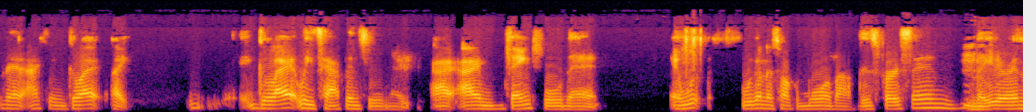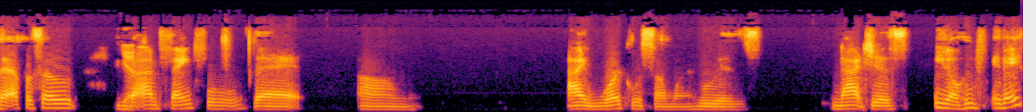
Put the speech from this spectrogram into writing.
that I can glad, like gladly tap into. Like I, I'm thankful that, and we're, we're going to talk more about this person Mhm. later in the episode. But yeah, I'm thankful that um, I work with someone who is not just, you know, who they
